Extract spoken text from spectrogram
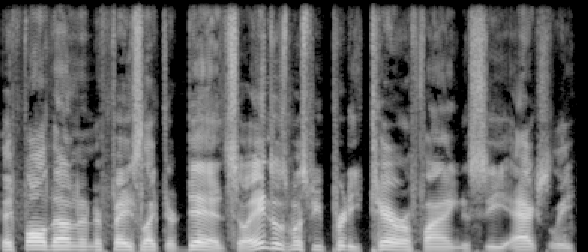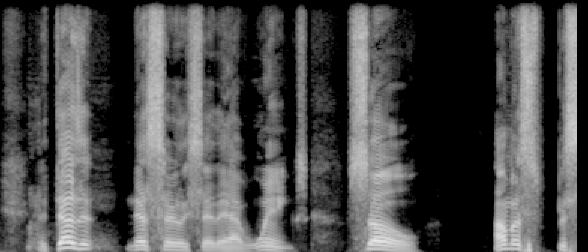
they fall down on their face like they're dead. So angels must be pretty terrifying to see actually. It doesn't necessarily say they have wings. So I'm going to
